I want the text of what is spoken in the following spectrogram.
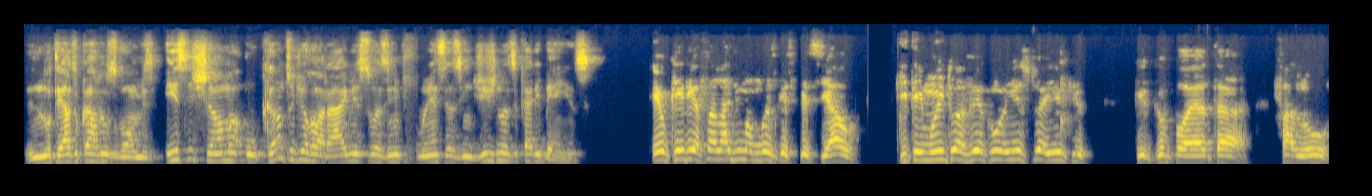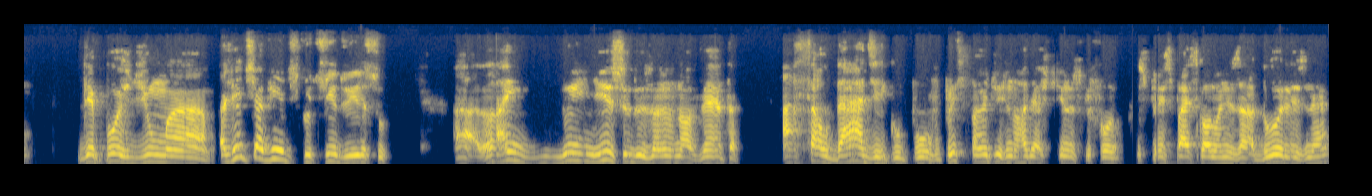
no Teatro Carlos Gomes, e se chama O Canto de Roraima e suas influências indígenas e caribenhas. Eu queria falar de uma música especial que tem muito a ver com isso aí que, que, que o poeta falou. Depois de uma. A gente já vinha discutindo isso ah, lá em, no início dos anos 90, a saudade que o povo, principalmente os nordestinos, que foram os principais colonizadores, né,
